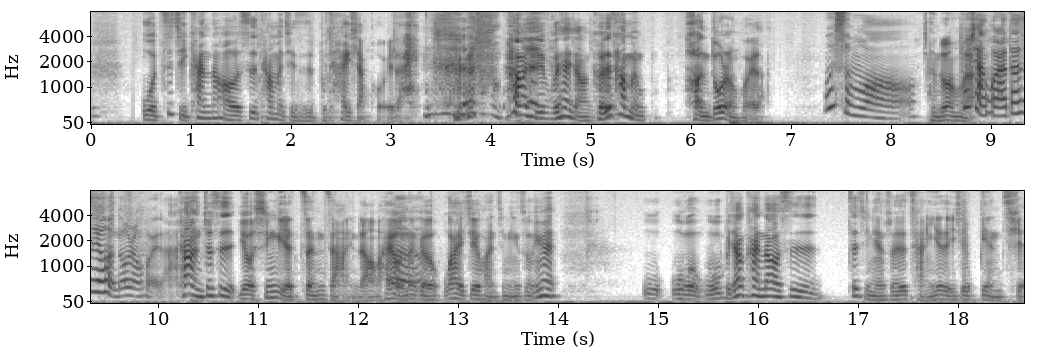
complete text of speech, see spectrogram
嗯、我自己看到的是，他们其实不太想回来，他们其实不太想，可是他们很多人回来，为什么？很多人不想回来，但是有很多人回来，他们就是有心理的挣扎，你知道吗？还有那个外界环境因素，因为我我我比较看到是这几年随着产业的一些变迁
